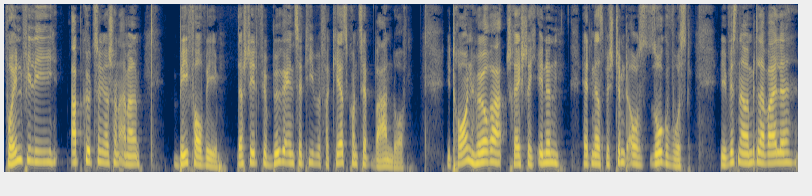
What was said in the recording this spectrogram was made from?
Vorhin fiel die Abkürzung ja schon einmal BVW. Das steht für Bürgerinitiative Verkehrskonzept Warndorf. Die treuen Hörer, Schrägstrich innen, hätten das bestimmt auch so gewusst. Wir wissen aber mittlerweile,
